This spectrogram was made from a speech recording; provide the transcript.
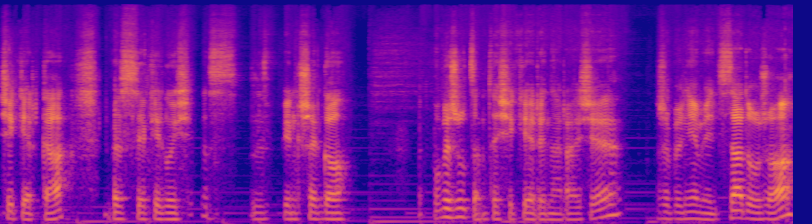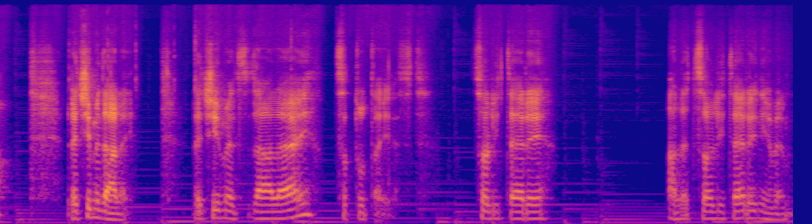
siekierka. Bez jakiegoś większego. Powyrzucam te siekiery na razie, żeby nie mieć za dużo. Lecimy dalej. Lecimy dalej. Co tutaj jest? Co litery? Ale co litery? Nie wiem.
